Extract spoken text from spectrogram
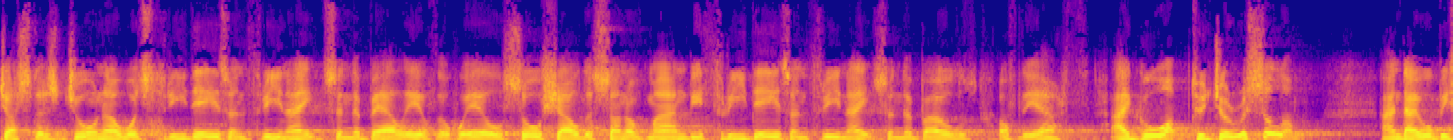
just as Jonah was three days and three nights in the belly of the whale, so shall the Son of Man be three days and three nights in the bowels of the earth. I go up to Jerusalem and I will, be,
